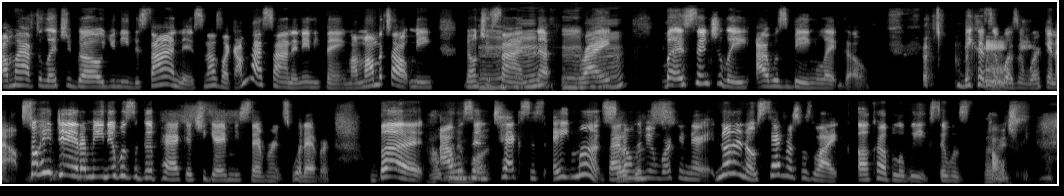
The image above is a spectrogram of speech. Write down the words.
I'm gonna have to let you go. You need to sign this. And I was like, I'm not signing anything. My mama taught me, don't you sign Mhm, nothing, right? mhm. But essentially, I was being let go. Because it Mm. wasn't working out. So he did. I mean, it was a good package. He gave me severance, whatever. But I many was in? Texas eight months. I'd only been working there. No, no, no. Severance was like a couple of weeks. It was That makes- paltry. I was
